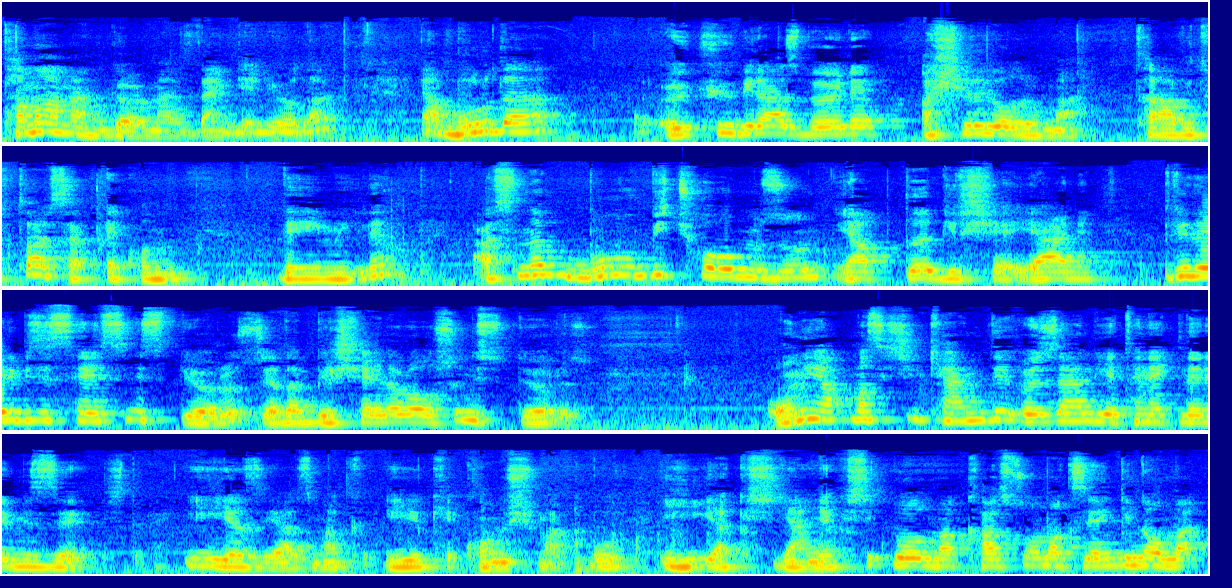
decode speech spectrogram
tamamen görmezden geliyorlar. Yani burada öyküyü biraz böyle aşırı yoruma tabi tutarsak Eko'nun deyimiyle aslında bu birçoğumuzun yaptığı bir şey. Yani birileri bizi sevsin istiyoruz ya da bir şeyler olsun istiyoruz. Onu yapması için kendi özel yeteneklerimizi işte iyi yazı yazmak, iyi konuşmak, bu iyi yakış yani yakışıklı olmak, kaslı olmak, zengin olmak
